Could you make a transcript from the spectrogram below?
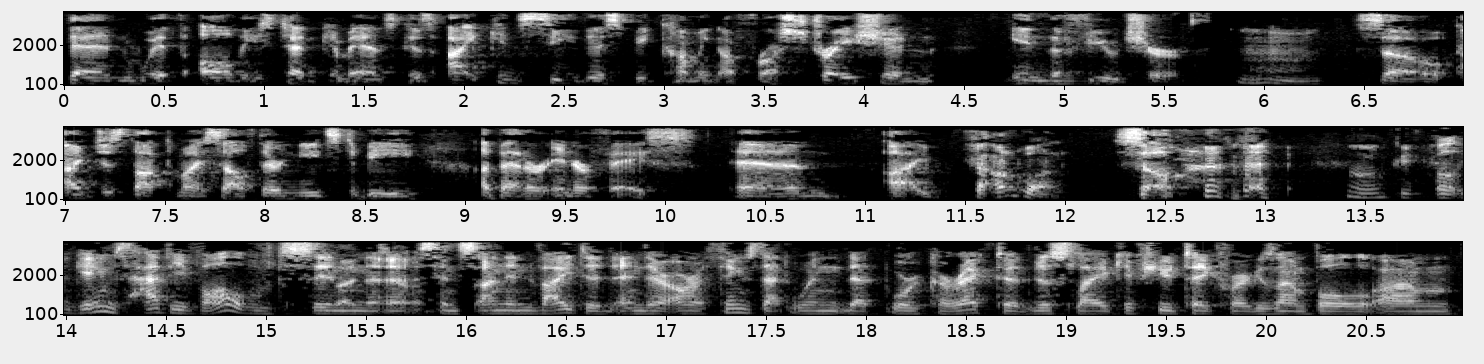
than with all these 10 commands, because I can see this becoming a frustration in the future. Mm. So I just thought to myself, there needs to be a better interface, and I found one. So Oh, okay. Well, games have evolved since But, uh, uh, since Uninvited, and there are things that when that were corrected. Just like if you take, for example, um,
